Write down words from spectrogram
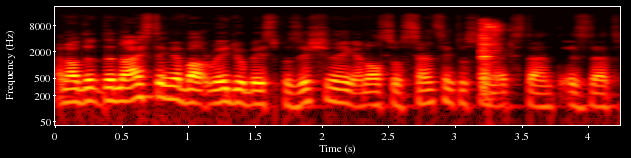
And now the, the nice thing about radio-based positioning and also sensing to some extent is that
